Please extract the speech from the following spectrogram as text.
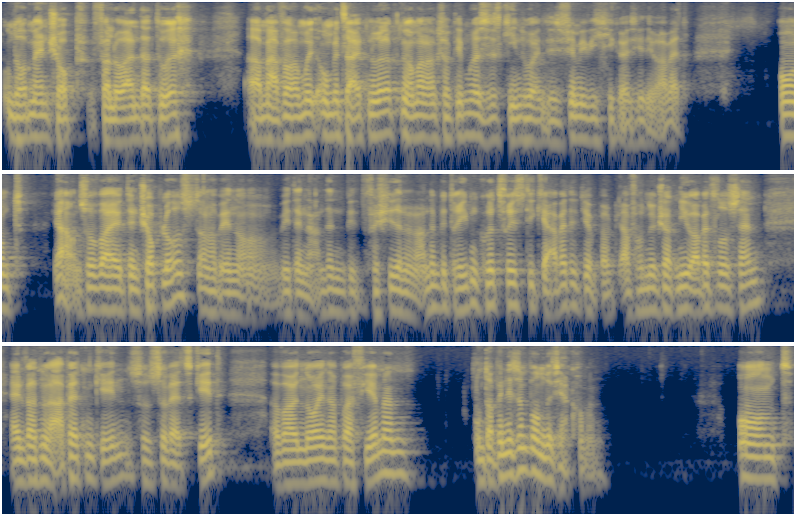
und habe meinen Job verloren dadurch. Ähm, einfach unbezahlten Urlaub genommen und gesagt, ich muss das Kind holen, das ist für mich wichtiger als jede Arbeit. Und ja, und so war ich den Job los. Dann habe ich noch mit den anderen, mit verschiedenen anderen Betrieben kurzfristig gearbeitet. Ich habe einfach nur geschaut, nie arbeitslos sein, einfach nur arbeiten gehen, so, so weit es geht. War neu in ein paar Firmen und da bin ich zum Bundesjahr gekommen. Und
